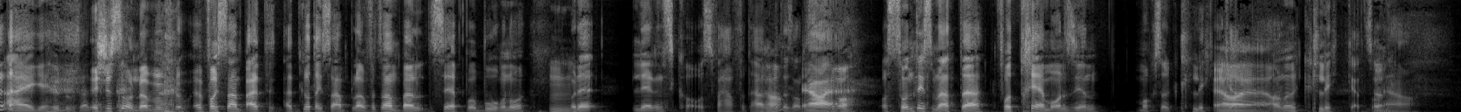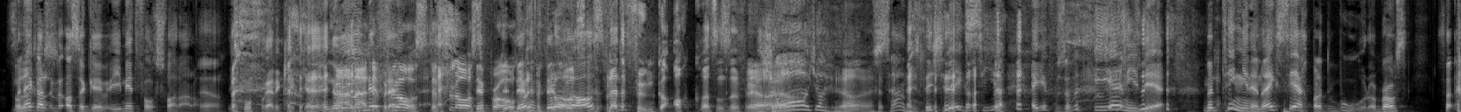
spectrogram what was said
Nei, jeg er 100 enig. Ikke sånn, da. Men for, for eksempel, et, et godt eksempel. er, For eksempel, se på bordet nå, og det er ledningskaos for herfra til helvete. sant? Ja, ja. Og sånne ting som dette, for tre måneder siden Max har klikket. Ja, ja, ja. Han har klikket sånn. ja. Men jeg kan, altså, okay, i mitt forsvar der, da. Ja. Hvorfor er det klikket? Når Nei, nei, det er det flås, bro. det, det, det flås. For dette funker akkurat sånn som det funker. Ja, ja, 100 Det er ikke det jeg sier. Jeg er for så vidt enig i det. Men tingen er, når jeg ser på dette bordet, bros så,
